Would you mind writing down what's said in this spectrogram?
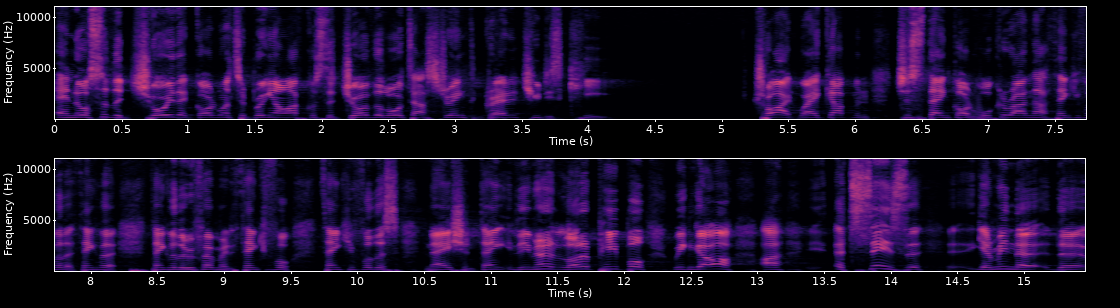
and also the joy that God wants to bring in our life, because the joy of the Lord is our strength, gratitude is key. Try it. Wake up and just thank God. Walk around now. Thank you for that. Thank you for that. Thank you for the roof over me. Thank you for thank you for this nation. Thank you know a lot of people we can go. Oh, uh, it says that, you know I mean the, the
